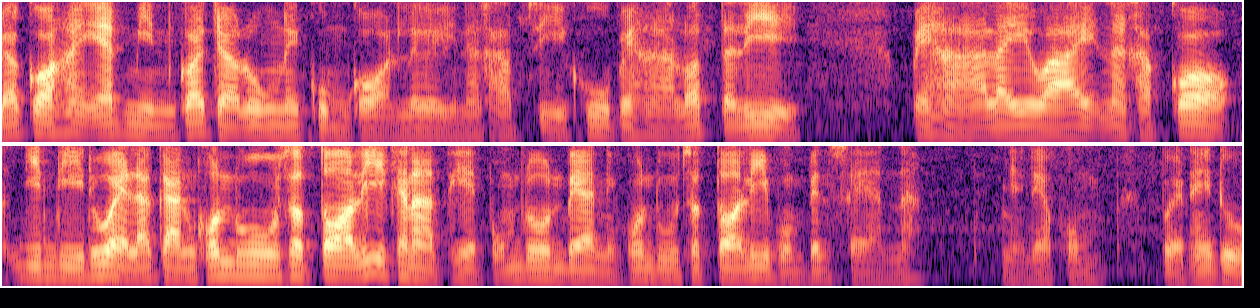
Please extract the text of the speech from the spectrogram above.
แล้วก็ให้แอดมินก็จะลงในกลุ่มก่อนเลยนะครับสี่คู่ไปหาลอตเตอรี่ไปหาอะไรไว้นะครับก็ยินดีด้วยแล้วกันคนดูสตอรี่ขนาดเพจผมโดนแบนเนี่ยคนดูสตอรี่ผมเป็นแสนนะเนี่ยเดี๋ยวผมเปิดให้ดู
